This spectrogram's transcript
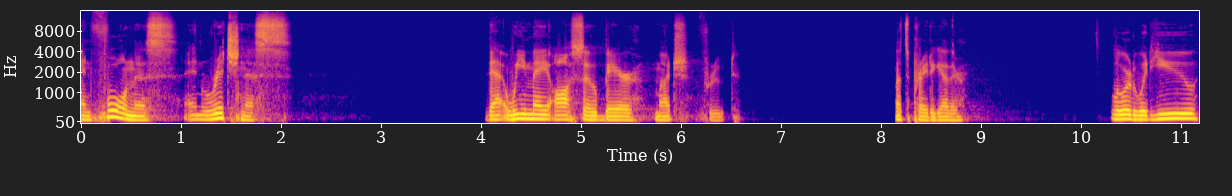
and fullness and richness, that we may also bear much fruit. Let's pray together. Lord, would you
